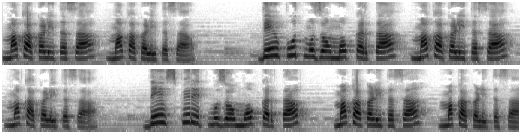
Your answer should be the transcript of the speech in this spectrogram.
म्हाका कळीत आसा म्हाका कळीत आसा देवपूत म्हजो मोग करता म्हाका कळीत आसा म्हाका कळीत आसा देव स्पिरीत म्हजो मोग करता म्हाका कळीत आसा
